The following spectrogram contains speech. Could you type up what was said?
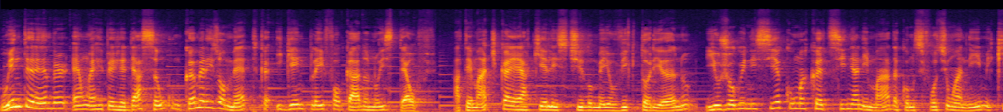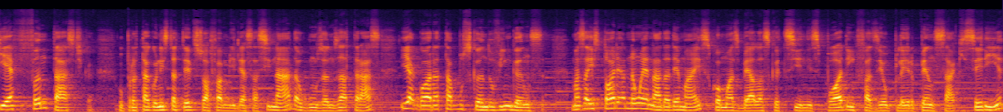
Winter Ember é um RPG de ação com câmera isométrica e gameplay focado no stealth. A temática é aquele estilo meio victoriano e o jogo inicia com uma cutscene animada como se fosse um anime que é fantástica. O protagonista teve sua família assassinada alguns anos atrás e agora está buscando vingança. Mas a história não é nada demais, como as belas cutscenes podem fazer o player pensar que seria.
